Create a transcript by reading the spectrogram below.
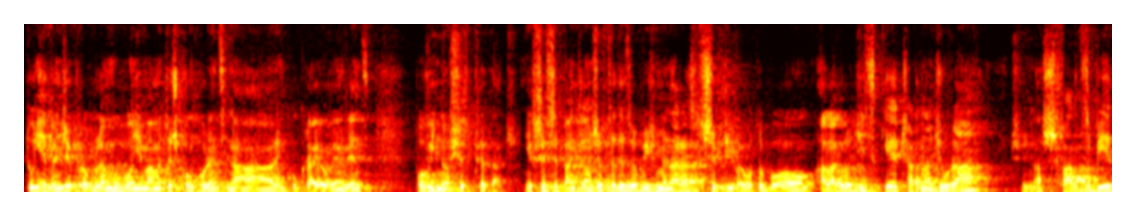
tu nie będzie problemu, bo nie mamy też konkurencji na rynku krajowym, więc powinno się sprzedać. Nie wszyscy pamiętają, że wtedy zrobiliśmy na raz trzy piwa, bo to było ala grodziskie, czarna dziura, czyli nasz Schwarzbier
